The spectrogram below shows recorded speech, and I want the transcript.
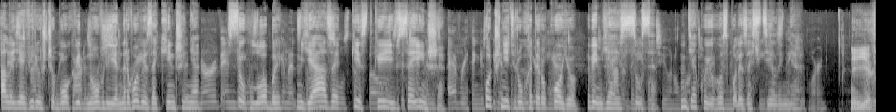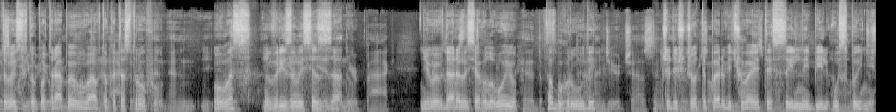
але я вірю, що Бог відновлює нервові закінчення, суглоби, м'язи, кістки і все інше. Почніть рухати рукою в ім'я Ісуса. Дякую, Господи, за зцілення. Є хтось, хто потрапив в автокатастрофу. У вас врізалися ззаду, і ви вдарилися головою об груди, через що тепер відчуваєте сильний біль у спині.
